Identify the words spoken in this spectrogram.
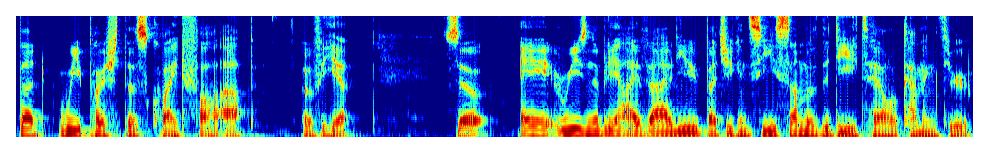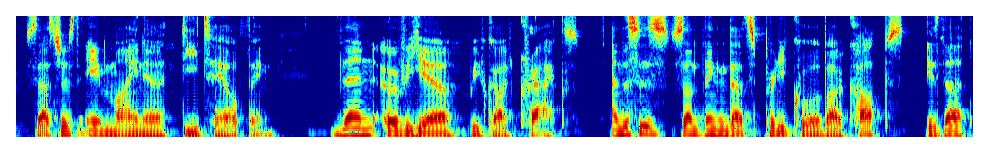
but we push this quite far up over here. So a reasonably high value, but you can see some of the detail coming through. So that's just a minor detail thing. Then over here, we've got cracks. And this is something that's pretty cool about cops, is that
